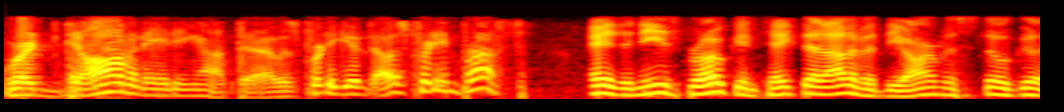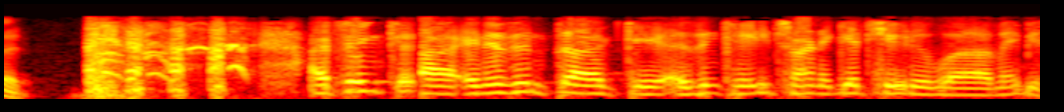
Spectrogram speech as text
were dominating out there. I was pretty good I was pretty impressed. Hey, the knee's broken. Take that out of it. The arm is still good. I think uh and isn't uh isn't Katie trying to get you to uh maybe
